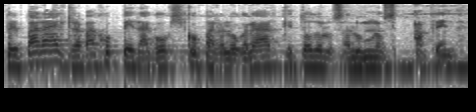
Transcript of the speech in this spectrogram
prepara el trabajo pedagógico para lograr que todos los alumnos aprendan.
